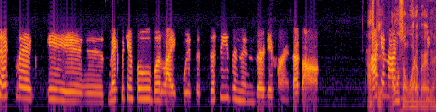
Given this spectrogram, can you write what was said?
Tex Mex is Mexican food, but like with the the seasonings are different. That's all. I, I cannot I want some Whataburger.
